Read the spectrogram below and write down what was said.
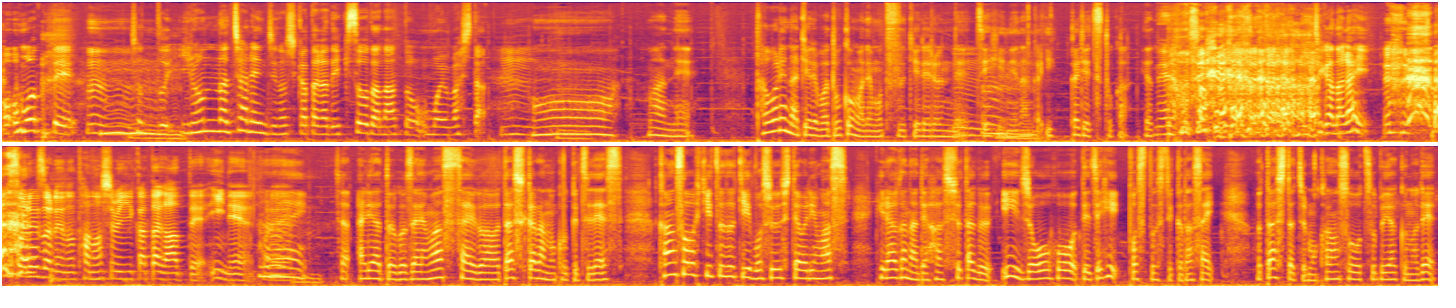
と思ってちょっといろんなチャレンジの仕方ができそうだなと思いました。おまあね倒れなければどこまでも続けれるんで、うん、ぜひねなんか1か月とかやってほしい、ね、道が長い。それぞれの楽しみ方があっていいねこれ、はい、じゃありがとうございます。最後は私からの告知です。感想を引き続き募集しております。ひらがなでハッシュタグいい情報でぜひポストしてください。私たちも感想をつぶやくので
